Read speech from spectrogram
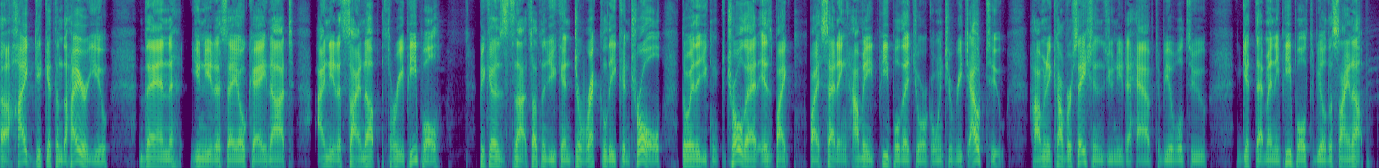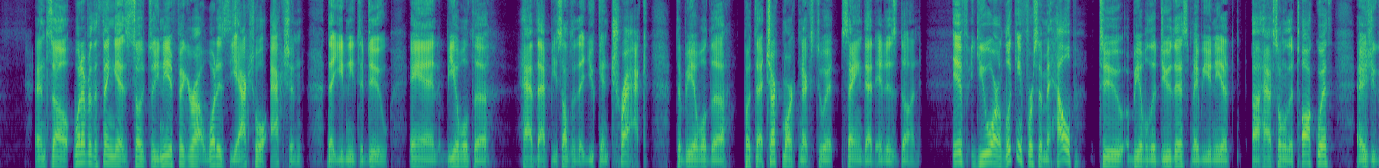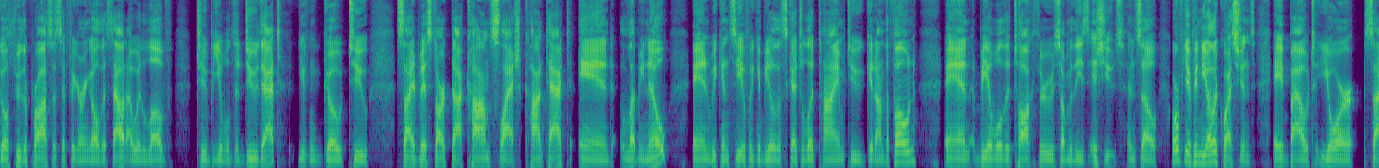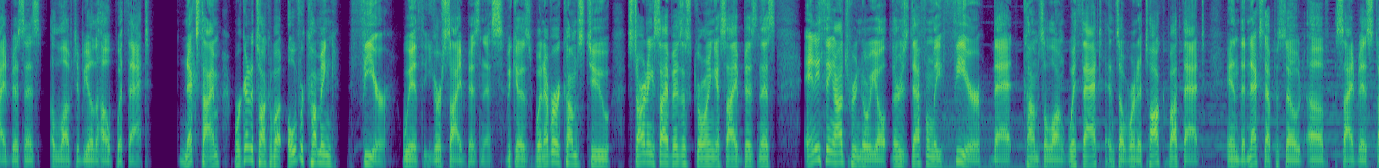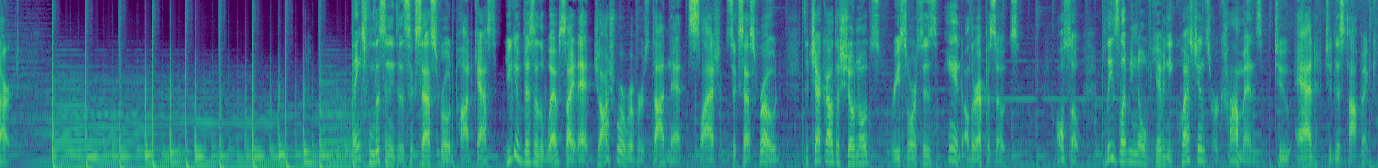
uh, get them to hire you, then you need to say, okay, not I need to sign up three people because it's not something you can directly control. The way that you can control that is by by setting how many people that you're going to reach out to, how many conversations you need to have to be able to get that many people to be able to sign up. And so whatever the thing is, so so you need to figure out what is the actual action that you need to do and be able to have that be something that you can track to be able to put that check mark next to it saying that it is done. If you are looking for some help to be able to do this. Maybe you need to uh, have someone to talk with as you go through the process of figuring all this out. I would love to be able to do that. You can go to sidebizstart.com slash contact and let me know. And we can see if we can be able to schedule a time to get on the phone and be able to talk through some of these issues. And so, or if you have any other questions about your side business, I'd love to be able to help with that. Next time, we're going to talk about overcoming fear with your side business because whenever it comes to starting a side business, growing a side business, anything entrepreneurial, there's definitely fear that comes along with that. And so we're going to talk about that in the next episode of Side Biz Start. Thanks for listening to the Success Road podcast. You can visit the website at joshuarivers.net slash success road to check out the show notes, resources, and other episodes. Also, please let me know if you have any questions or comments to add to this topic.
